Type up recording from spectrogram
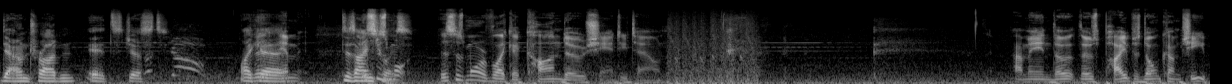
downtrodden. It's just like The- a design this choice. This is more of like a condo shanty town. I mean, th- those pipes don't come cheap.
